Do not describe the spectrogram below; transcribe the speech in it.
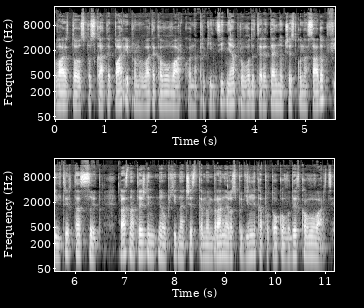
варто спускати пар і промивати кавоварку, а наприкінці дня проводити ретельну чистку насадок, фільтрів та сит. Раз на тиждень необхідна чистка мембрани розподільника потоку води в кавоварці.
